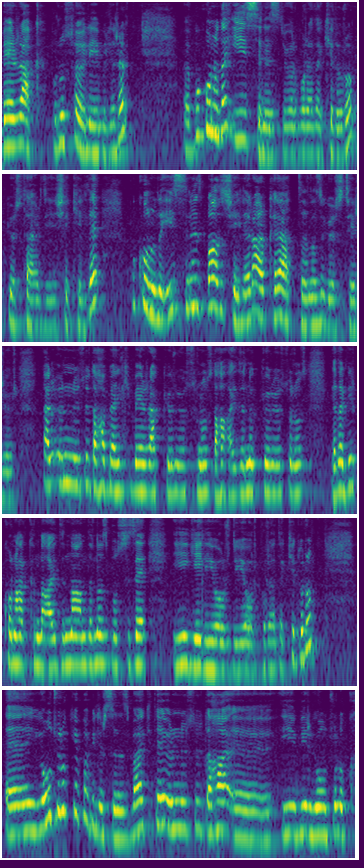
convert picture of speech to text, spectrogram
berrak. Bunu söyleyebilirim. E, Bu konuda iyisiniz diyor buradaki durum gösterdiği şekilde. Bu konuda iyisiniz. Bazı şeyleri arkaya attığınızı gösteriyor. Yani önünüzü daha belki berrak görüyorsunuz, daha aydınlık görüyorsunuz ya da bir konu hakkında aydınlandınız. Bu size iyi geliyor diyor buradaki durum. E, yolculuk yapabilirsiniz. Belki de önünüzü daha e, iyi bir yolculuk.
